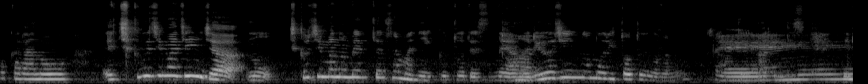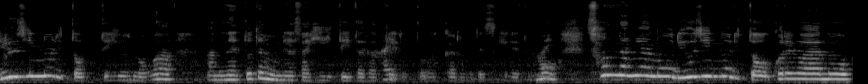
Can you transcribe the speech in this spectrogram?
だからあのえ筑部島神社の筑部島の弁天様に行くとですね、あはい。の龍神の祝詞というのがね書いてあるんです。でへ龍神祝詞っていうのはあのネットでも皆さん引いていただけると分かるんですけれども、はい。そんなにあの龍神祝詞これはあの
